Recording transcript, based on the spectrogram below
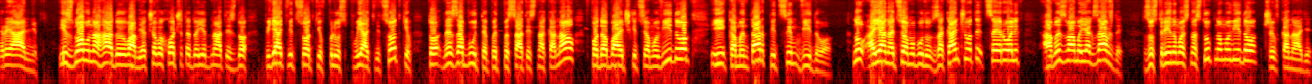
реальні. І знову нагадую вам, якщо ви хочете доєднатись до 5% плюс 5%, то не забудьте підписатись на канал, вподобайки цьому відео і коментар під цим відео. Ну, а я на цьому буду заканчувати цей ролик. А ми з вами, як завжди, зустрінемось в наступному відео чи в Канаді.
